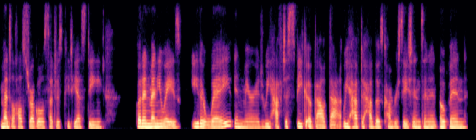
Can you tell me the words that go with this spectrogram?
mental health struggles such as ptsd but in many ways either way in marriage we have to speak about that. We have to have those conversations in an open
